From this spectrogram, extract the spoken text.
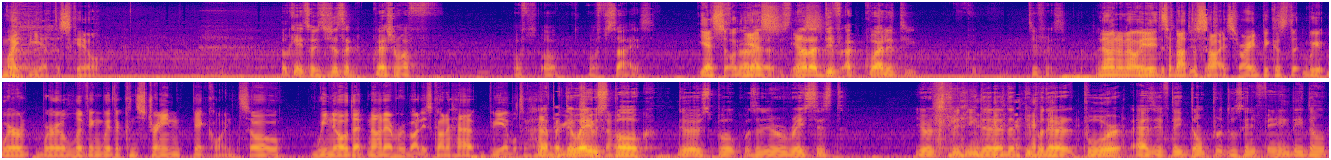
might be at the scale. Okay, so it's just a question of of of, of size. Oh, yes. It's not yes. a, it's yes. not a, diff- a quality difference. No, no, no. It, it's about the size, right? Because the, we, we're we're living with a constrained Bitcoin, so we know that not everybody's gonna have be able to have. Yeah, but the way you spoke, the way you spoke was a little racist. You're treating the, the people that are poor as if they don't produce anything. They don't.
